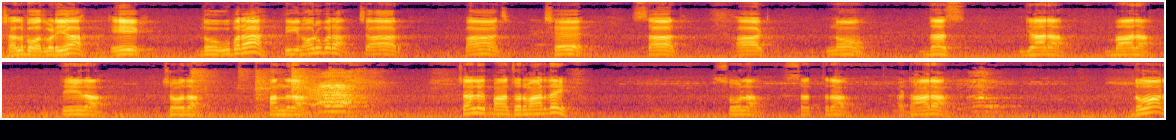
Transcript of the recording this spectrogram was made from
चल, बहुत बढ़िया। एक, दो, ऊपर आ। तीन और ऊपर आ। चार, पाँच, छ, सात, आठ, नौ, दस, ग्यारह, बारह, तेरह, चौदह, पंद्रह चल पाँच और मार दे। सोलह, सत्रह, अठारह। दो और।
